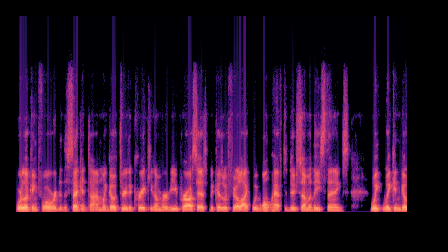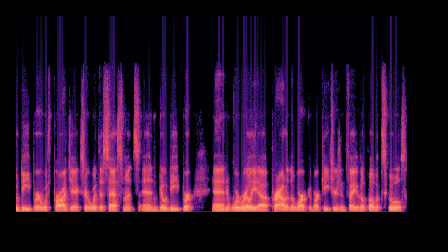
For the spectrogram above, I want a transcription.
we're looking forward to the second time we go through the curriculum review process because we feel like we won't have to do some of these things we we can go deeper with projects or with assessments and go deeper. And we're really uh, proud of the work of our teachers in fayetteville public schools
